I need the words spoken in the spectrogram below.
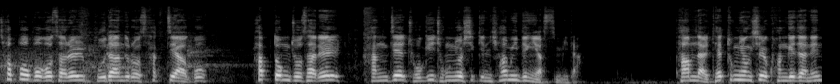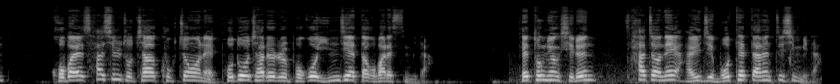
첩보 보고서를 부단으로 삭제하고 합동 조사를 강제 조기 종료시킨 혐의 등이었습니다. 다음날 대통령실 관계자는 고발 사실조차 국정원의 보도 자료를 보고 인지했다고 말했습니다. 대통령실은 사전에 알지 못했다는 뜻입니다.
